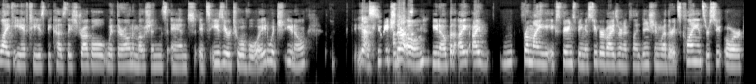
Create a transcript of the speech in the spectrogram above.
like EFTs because they struggle with their own emotions and it's easier to avoid, which, you know, Yes, to each their own, you know, but I I from my experience being a supervisor and a clinician, whether it's clients or su- or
